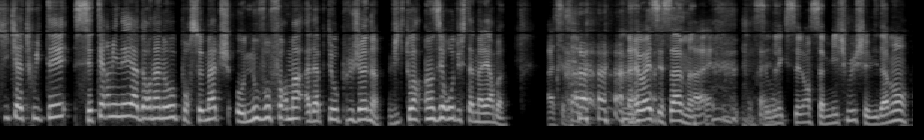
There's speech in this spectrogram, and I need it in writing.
Qui a tweeté C'est terminé à Dornano pour ce match au nouveau format adapté aux plus jeunes. Victoire 1-0 du Stade Malherbe. Ah, c'est ça. Ah ouais, c'est Sam. Ouais. C'est l'excellent Sam Michmuch, évidemment.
